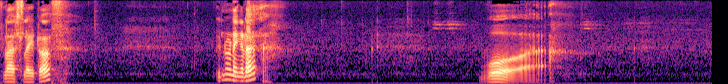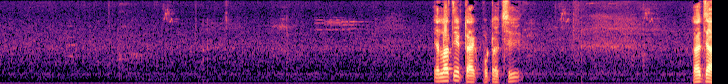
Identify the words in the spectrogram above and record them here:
flash light off இன்னொன்று எங்கடா? ஓ எல்லாத்தையும் டேக் போட்டாச்சு. ராஜா.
